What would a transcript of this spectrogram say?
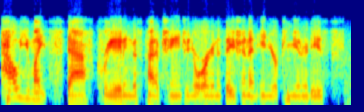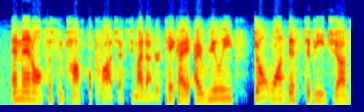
how you might staff creating this kind of change in your organization and in your communities, and then also some possible projects you might undertake. I, I really don't want this to be just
